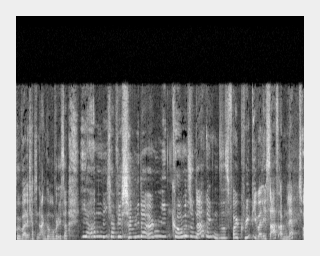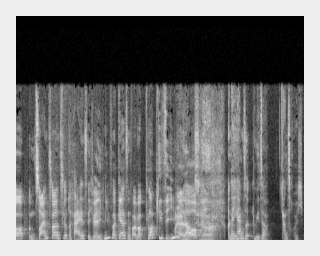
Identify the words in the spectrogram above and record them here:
cool, weil ich habe ihn angerufen und ich so, Jan, ich habe hier schon wieder irgendwie komische Nachrichten. Das ist voll creepy, weil ich saß am Laptop um 22.30 Uhr, werde ich nie vergessen. Auf einmal ploppt diese E-Mail auf. Und der Jan so, Luisa, ganz ruhig.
